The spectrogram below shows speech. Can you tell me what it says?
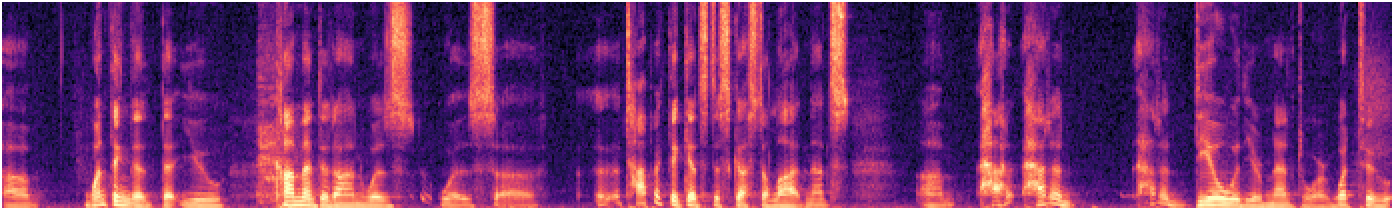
uh, one thing that, that you commented on was, was uh, a topic that gets discussed a lot, and that's um, how, how, to, how to deal with your mentor, what to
